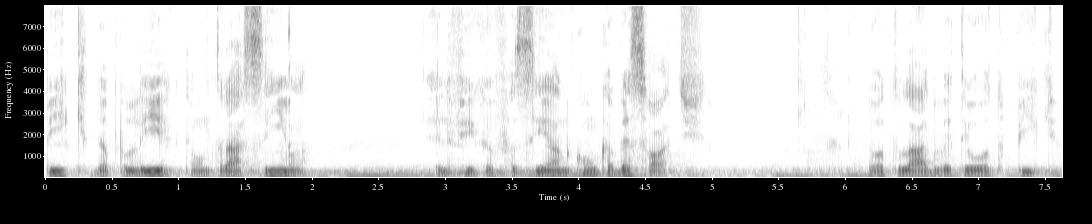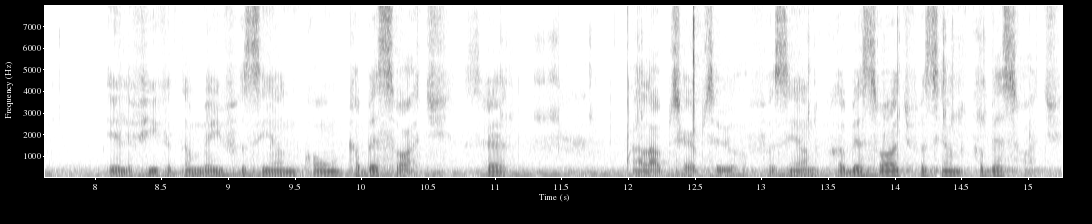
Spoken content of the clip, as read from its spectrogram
Pique da polia, que tem um tracinho, ó. Ele fica faceando com o cabeçote. Do outro lado vai ter outro pique. Ele fica também faceando com o cabeçote, certo? Olha lá, observe pra você ver, faceando com cabeçote, faceando com cabeçote.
